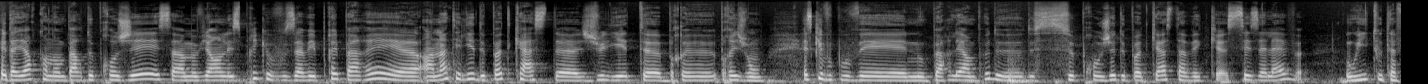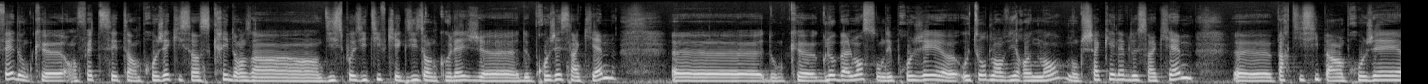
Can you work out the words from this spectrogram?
Et d'ailleurs, quand on parle de projet, ça me vient à l'esprit que vous avez préparé euh, un atelier de podcast, euh, Juliette Bréjon. Est-ce que vous pouvez nous parler un peu de, ce projet de podcast avec euh, ces élèves? Oui, tout à fait. Donc, euh, en fait, c'est un projet qui s'inscrit dans un dispositif qui existe dans le collège euh, de projet 5e. Euh, donc, globalement, ce sont des projets autour de l'environnement. Donc, chaque élève de 5e euh, participe à un projet.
